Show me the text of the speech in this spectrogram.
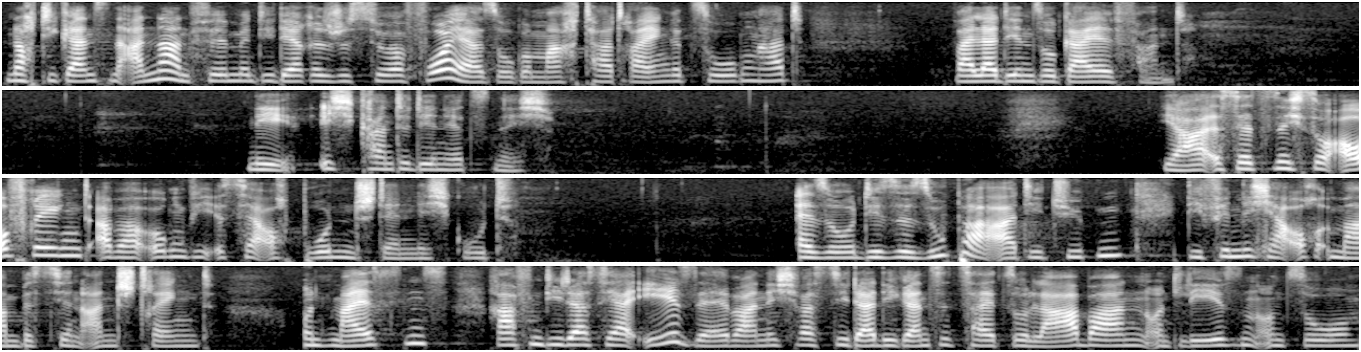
noch die ganzen anderen Filme, die der Regisseur vorher so gemacht hat, reingezogen hat, weil er den so geil fand. Nee, ich kannte den jetzt nicht. Ja, ist jetzt nicht so aufregend, aber irgendwie ist er auch bodenständig gut. Also diese Super-Arti-Typen, die finde ich ja auch immer ein bisschen anstrengend. Und meistens raffen die das ja eh selber nicht, was die da die ganze Zeit so labern und lesen und so.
